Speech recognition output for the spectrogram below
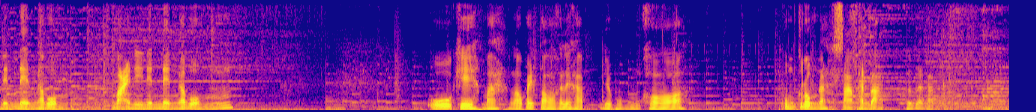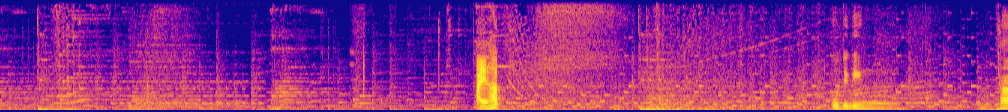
เน้นๆครับผม ไม้นี้เน้นๆครับผม โอเคมา เราไปต่อกันเลยครับ เดี๋ยวผมขอกลมๆนะ 3,000 บาท เพื่อนๆครับ ไปครับ อ้จริงๆ ถ้า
